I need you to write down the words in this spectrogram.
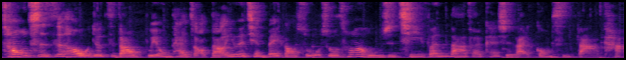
从此之后我就知道不用太早到，因为前辈告诉我说，通常五十七分大家才开始来公司打卡。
